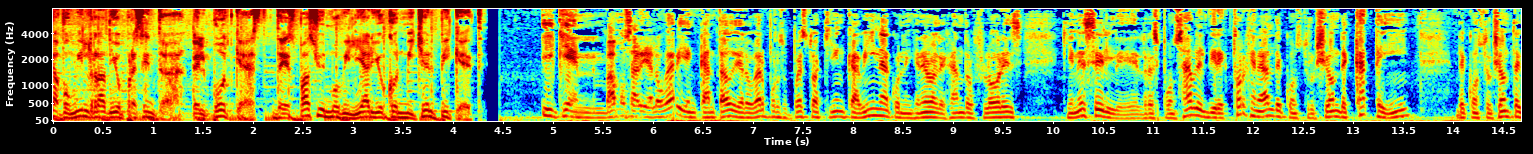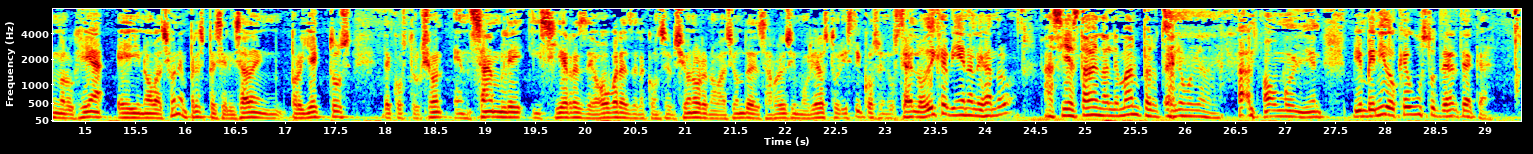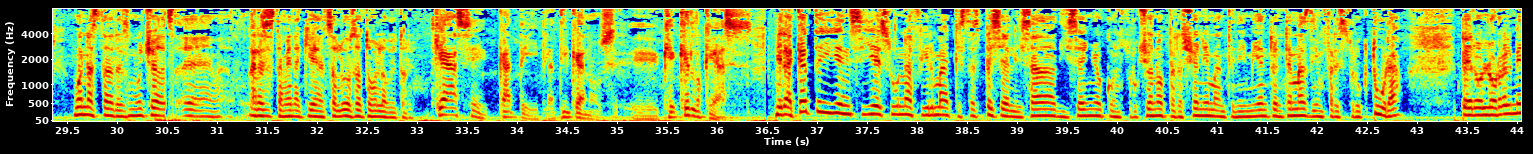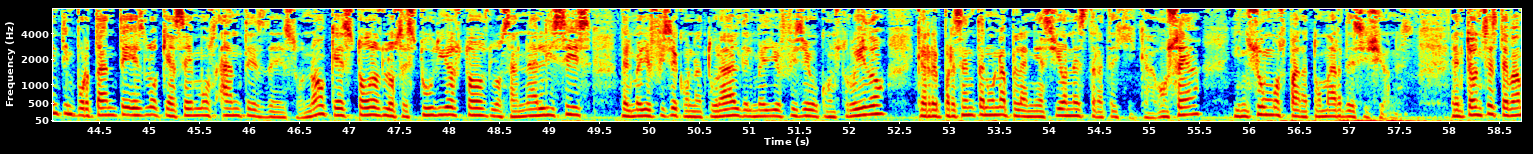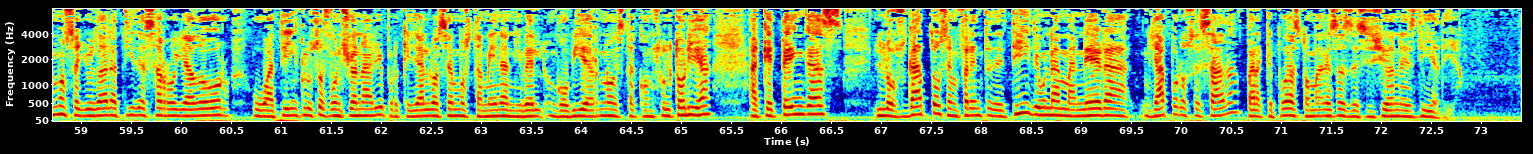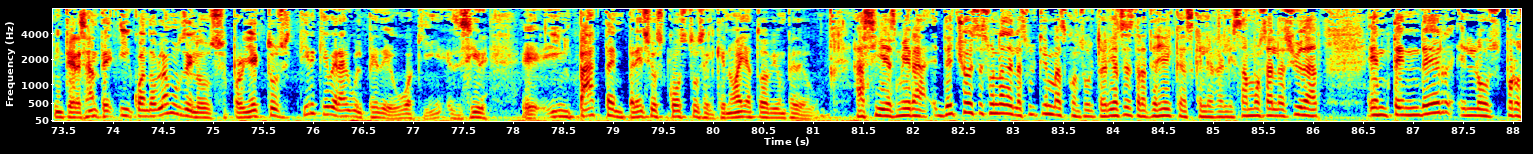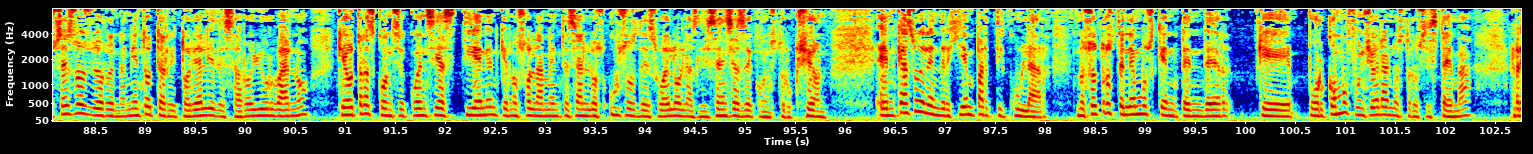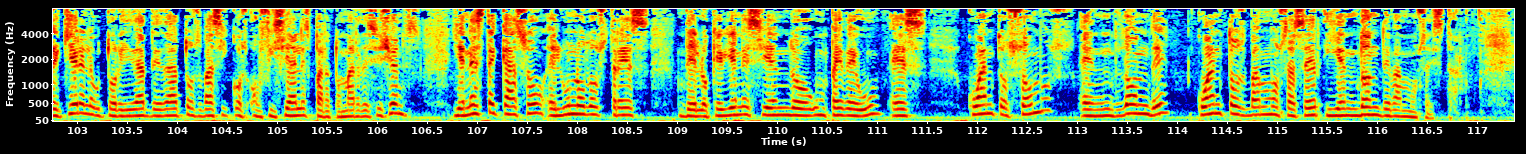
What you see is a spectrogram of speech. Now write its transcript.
Cabo Mil Radio presenta el podcast de Espacio Inmobiliario con Michelle Piquet. Y quien vamos a dialogar, y encantado de dialogar, por supuesto, aquí en cabina con el ingeniero Alejandro Flores, quien es el, el, responsable, el director general de construcción de KTI, de Construcción, Tecnología e Innovación, empresa especializada en proyectos de construcción, ensamble y cierres de obras de la concepción o renovación de desarrollos inmobiliarios turísticos industriales. ¿Lo dije bien, Alejandro? Así estaba en alemán, pero te salió muy bien. ah, no, muy bien. Bienvenido, qué gusto tenerte acá. Buenas tardes, muchas eh, gracias también aquí. Saludos a todo el auditorio. ¿Qué hace KTI? Platícanos, eh, ¿qué, ¿qué, es lo que hace? Mira, KTI en sí es una firma que está especializada en diseño, construcción, operación y mantenimiento en temas de infraestructura, pero lo realmente importante es lo que hacemos antes de eso, ¿no? Que es todos los estudios, todos los análisis del medio físico natural, del medio físico construido, que representan una planeación estratégica, o sea, insumos para tomar decisiones. Entonces te vamos a ayudar a ti desarrollador o a ti incluso funcionario, porque ya lo hacemos también a nivel gobierno, esta consultoría, a que tengas los datos enfrente de ti de una manera ya procesada para que puedas tomar esas decisiones día a día. Interesante. Y cuando hablamos de los proyectos, ¿tiene que ver algo el PDU aquí? Es decir, eh, ¿impacta en precios, costos el que no haya todavía un PDU? Así es, mira, de hecho esa es una de las últimas consultorías estratégicas que le realizamos a la ciudad, entender los procesos de ordenamiento territorial y desarrollo urbano, que otras consecuencias tienen que no solamente sean los usos de suelo, las licencias de construcción. En caso de la energía en particular, nosotros tenemos que entender que por cómo funciona nuestro sistema, requiere la autoridad de datos básicos oficiales para tomar decisiones. Y en este caso, el 1, 2, 3 de lo que viene siendo un PDU es cuántos somos, en dónde, cuántos vamos a hacer y en dónde vamos a estar.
